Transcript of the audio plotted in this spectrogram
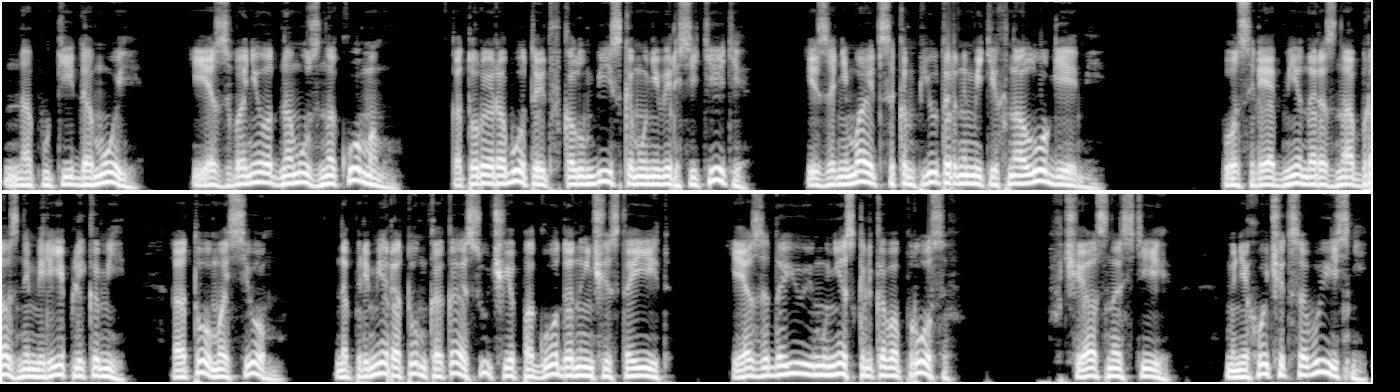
На пути домой я звоню одному знакомому, который работает в Колумбийском университете и занимается компьютерными технологиями. После обмена разнообразными репликами о том о сём, например, о том, какая сучья погода нынче стоит, я задаю ему несколько вопросов. В частности, мне хочется выяснить,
